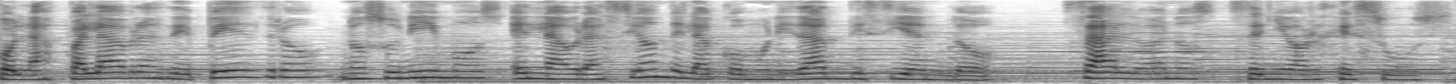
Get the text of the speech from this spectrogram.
Con las palabras de Pedro nos unimos en la oración de la comunidad diciendo, Sálvanos Señor Jesús.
